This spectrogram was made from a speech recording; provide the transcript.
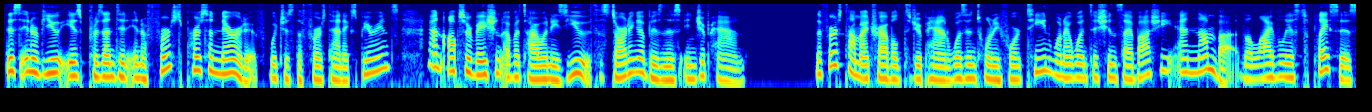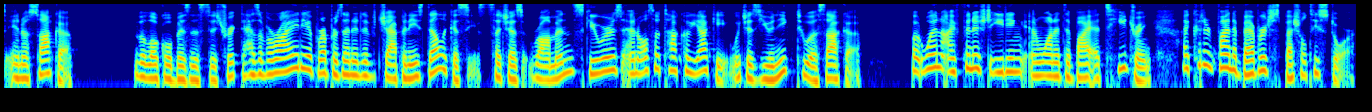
This interview is presented in a first person narrative, which is the first hand experience and observation of a Taiwanese youth starting a business in Japan. The first time I traveled to Japan was in 2014 when I went to Shinsaibashi and Namba, the liveliest places in Osaka. The local business district has a variety of representative Japanese delicacies, such as ramen, skewers, and also takoyaki, which is unique to Osaka. But when I finished eating and wanted to buy a tea drink, I couldn't find a beverage specialty store.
